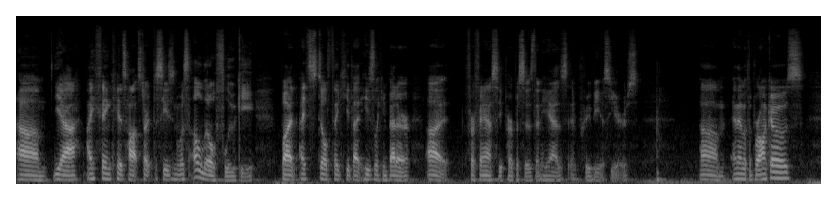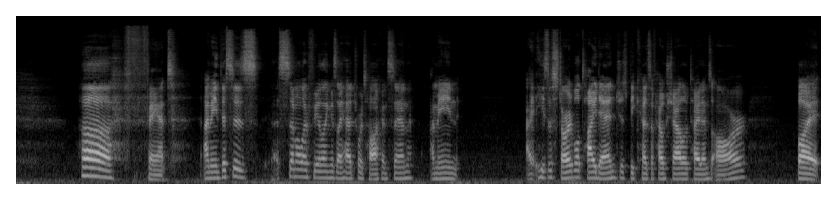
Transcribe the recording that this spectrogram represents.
um, yeah, I think his hot start to season was a little fluky, but I still think he, that he's looking better uh, for fantasy purposes than he has in previous years. Um, and then with the Broncos, uh, Fant. I mean, this is a similar feeling as I had towards Hockenson. I mean, I, he's a startable tight end just because of how shallow tight ends are, but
